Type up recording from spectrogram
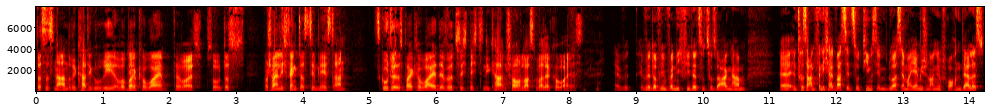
das ist eine andere Kategorie. Aber bei ja. Kawhi, wer weiß. So, das, wahrscheinlich fängt das demnächst an. Das Gute ist bei Kawhi, der wird sich nicht in die Karten schauen lassen, weil er Kawhi ist. Er wird, er wird auf jeden Fall nicht viel dazu zu sagen haben. Äh, interessant finde ich halt, was jetzt so Teams, du hast ja Miami schon angesprochen, Dallas,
